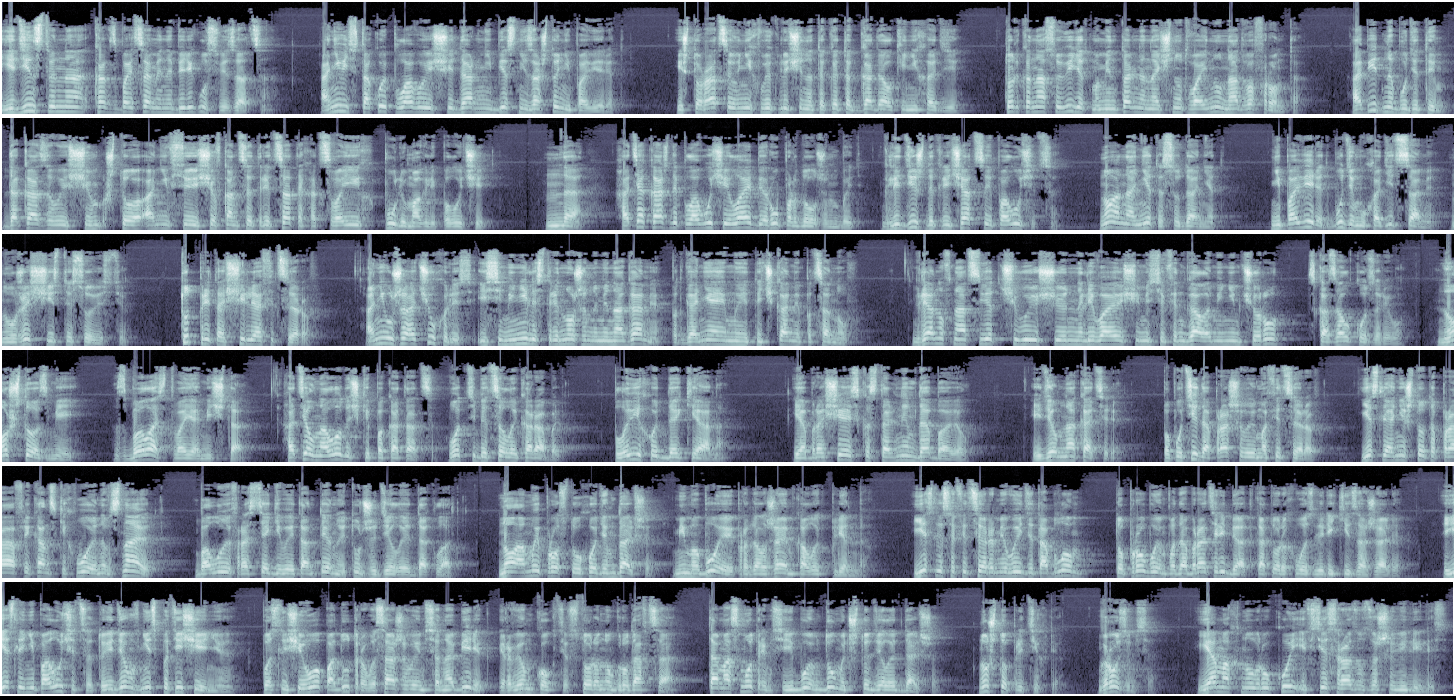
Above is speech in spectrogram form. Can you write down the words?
Единственное, как с бойцами на берегу связаться. Они ведь в такой плавающий дар небес ни за что не поверят. И что рация у них выключена, так это к гадалке не ходи. Только нас увидят, моментально начнут войну на два фронта. Обидно будет им, доказывающим, что они все еще в конце 30-х от своих пулю могли получить. Да, хотя каждый плавучий лайбе рупор должен быть. Глядишь, докричаться и получится. Но она нет и суда нет. Не поверят, будем уходить сами, но уже с чистой совестью. Тут притащили офицеров. Они уже очухались и семенили стреноженными ногами, подгоняемые тычками пацанов. Глянув на отсвечивающую наливающимися фингалами немчуру, сказал Козыреву. «Ну что, змей, сбылась твоя мечта. Хотел на лодочке покататься, вот тебе целый корабль. Плыви хоть до океана». И, обращаясь к остальным, добавил. «Идем на катере. По пути допрашиваем офицеров. Если они что-то про африканских воинов знают, Балуев растягивает антенну и тут же делает доклад. Ну а мы просто уходим дальше, мимо боя и продолжаем колоть пленных. Если с офицерами выйдет облом, то пробуем подобрать ребят, которых возле реки зажали. Если не получится, то идем вниз по течению, после чего под утро высаживаемся на берег и рвем когти в сторону Грудовца. Там осмотримся и будем думать, что делать дальше. Ну что притихли? Грузимся. Я махнул рукой, и все сразу зашевелились.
